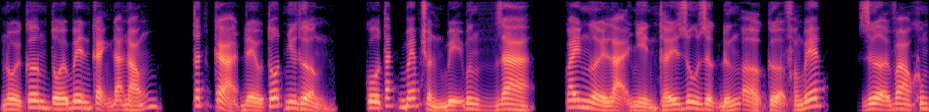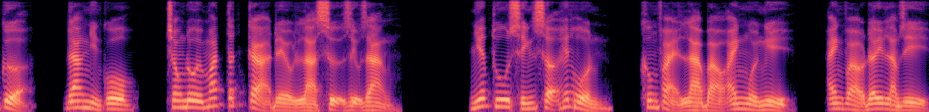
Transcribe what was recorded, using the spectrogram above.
nồi cơm tối bên cạnh đã nóng, tất cả đều tốt như thường. Cô tắt bếp chuẩn bị bưng ra, quay người lại nhìn thấy du rực đứng ở cửa phòng bếp, dựa vào khung cửa, đang nhìn cô, trong đôi mắt tất cả đều là sự dịu dàng. Nhiếp thu xính sợ hết hồn, không phải là bảo anh ngồi nghỉ, anh vào đây làm gì.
